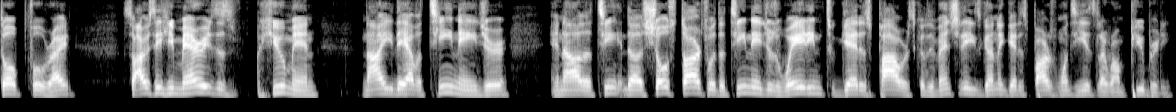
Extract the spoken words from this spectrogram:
dope fool, right? So obviously he marries this human. Now they have a teenager, and now the teen the show starts with the teenager's waiting to get his powers because eventually he's gonna get his powers once he hits like around puberty.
